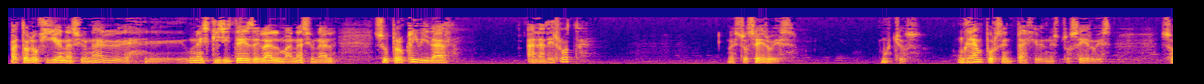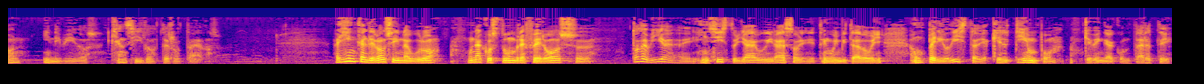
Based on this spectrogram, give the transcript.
patología nacional, eh, una exquisitez del alma nacional, su proclividad a la derrota. Nuestros héroes, muchos, un gran porcentaje de nuestros héroes, son individuos que han sido derrotados. Allí en Calderón se inauguró una costumbre feroz, todavía, insisto, ya oirás, tengo invitado hoy a un periodista de aquel tiempo que venga a contarte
